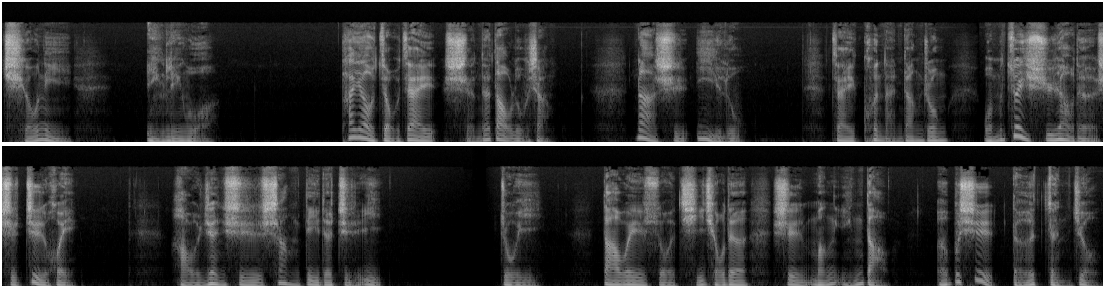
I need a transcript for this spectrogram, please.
求你引领我。”他要走在神的道路上，那是义路。在困难当中，我们最需要的是智慧，好认识上帝的旨意。注意，大卫所祈求的是蒙引导，而不是得拯救。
